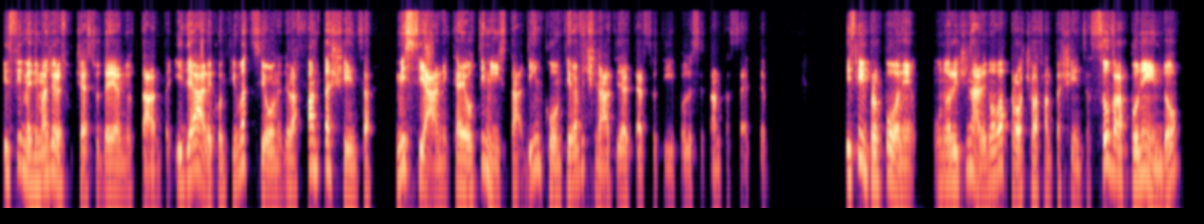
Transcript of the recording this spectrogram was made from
il film di maggiore successo degli anni '80, ideale continuazione della fantascienza messianica e ottimista di Incontri ravvicinati del terzo tipo del '77. Il film propone un originale nuovo approccio alla fantascienza, sovrapponendo,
